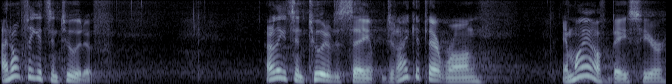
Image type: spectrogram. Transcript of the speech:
I don't think it's intuitive. I don't think it's intuitive to say, Did I get that wrong? Am I off base here?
